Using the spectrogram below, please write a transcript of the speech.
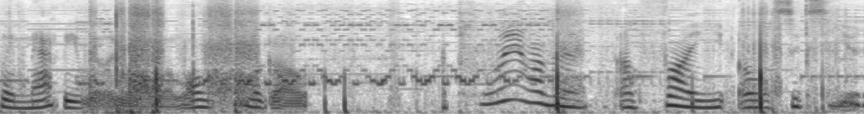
play Mappy really well a long time ago. I played on a, a oh, six year.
